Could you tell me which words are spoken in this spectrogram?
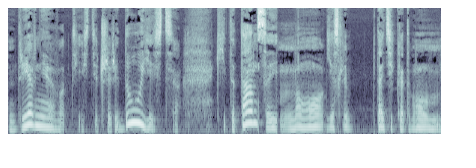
древнее. Вот есть и джериду, есть а, какие-то танцы. Но если подойти к этому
